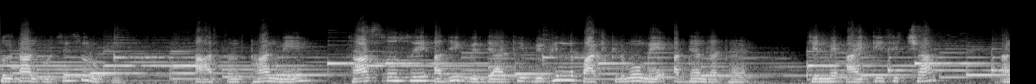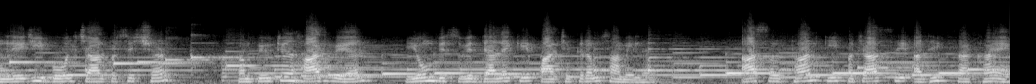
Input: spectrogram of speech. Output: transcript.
सुल्तानपुर से शुरू की। आज संस्थान में 700 से अधिक विद्यार्थी विभिन्न पाठ्यक्रमों में अध्ययनरत हैं, जिनमें आईटी शिक्षा, अंग्रेज़ी बोलचाल प्रशिक्षण, कंप्यूटर हार्डवेयर एवं विश्वविद्यालय के पाठ्यक्रम शामिल हैं। आज संस्थान की 50 से अधिक शाखाएँ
